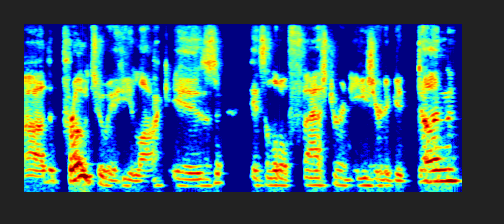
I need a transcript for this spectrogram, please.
Uh, the pro to a HELOC is it's a little faster and easier to get done,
